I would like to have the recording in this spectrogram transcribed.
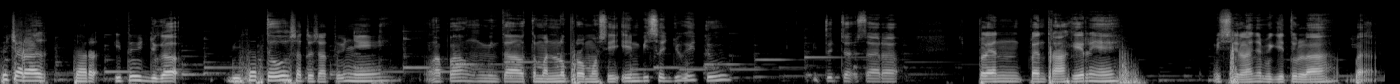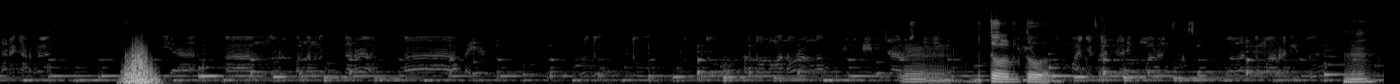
Itu cara cara itu juga bisa tuh satu-satunya. Apa minta temen lu promosiin bisa juga itu. Itu ca- cara plan plan terakhirnya. Istilahnya begitulah ba sebenarnya karena ya uh,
